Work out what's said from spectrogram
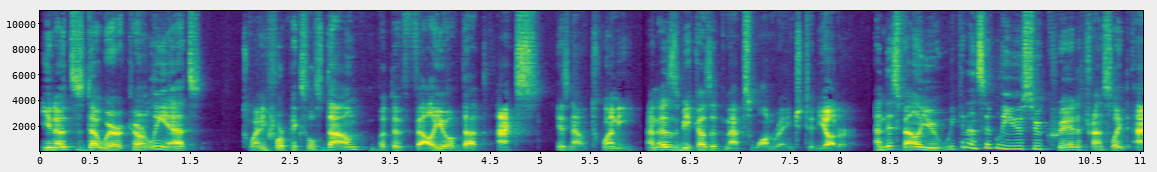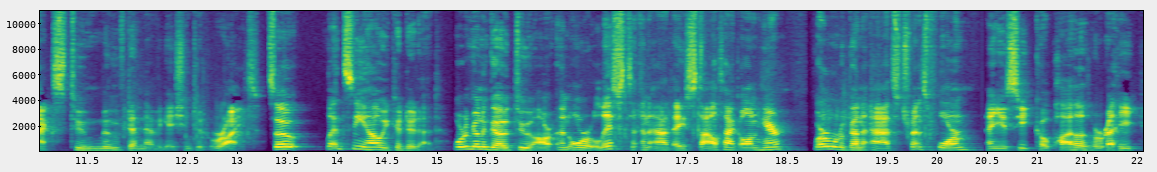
you notice that we're currently at 24 pixels down but the value of that x is now 20 and that is because it maps one range to the other. And this value we can then simply use to create a translate X to move that navigation to the right. So let's see how we could do that. We're gonna go to our unordered list and add a style tag on here where we're gonna add transform and you see Copilot already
